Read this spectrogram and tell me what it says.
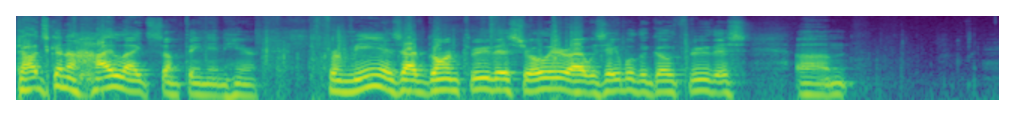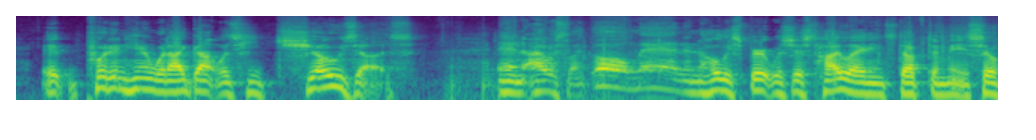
God's going to highlight something in here. For me, as I've gone through this earlier, I was able to go through this. Um, it put in here what I got was He chose us. And I was like, oh man. And the Holy Spirit was just highlighting stuff to me. So,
